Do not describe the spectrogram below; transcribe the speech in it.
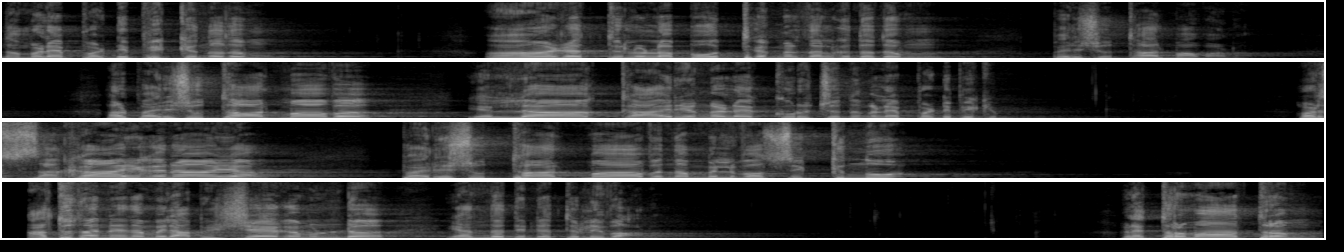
നമ്മളെ പഠിപ്പിക്കുന്നതും ആഴത്തിലുള്ള ബോധ്യങ്ങൾ നൽകുന്നതും പരിശുദ്ധാത്മാവാണ്. ആ പരിശുദ്ധാത്മാവ് എല്ലാ കാര്യങ്ങളെക്കുറിച്ചും നിങ്ങളെ പഠിപ്പിക്കും. അവൾ സഹായകനായ പരിശുദ്ധാത്മാവ് നമ്മിൽ വസിക്കുന്നു. അതുതന്നെ നമ്മിൽ അഭിഷേകമുണ്ട് എന്നതിന്റെ തെളിവാണ്. എത്രമാത്രം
